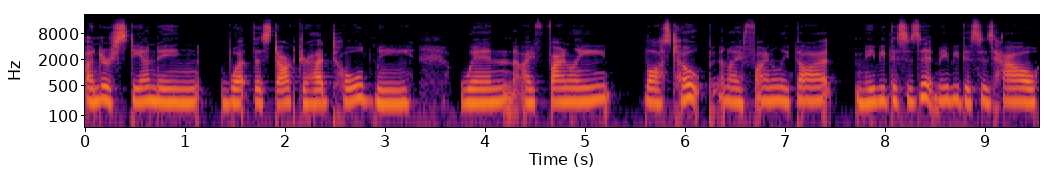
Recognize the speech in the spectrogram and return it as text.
understanding what this doctor had told me when I finally lost hope and I finally thought maybe this is it. Maybe this is how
